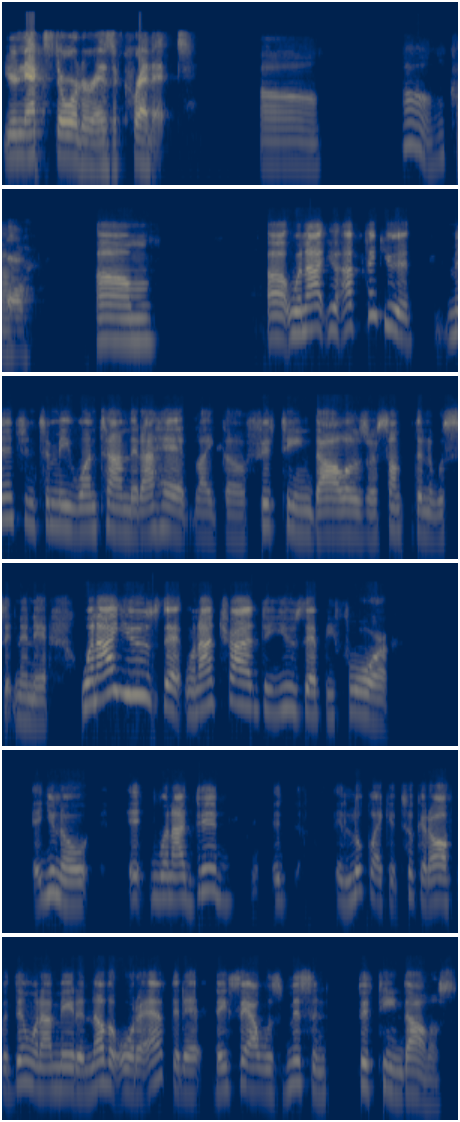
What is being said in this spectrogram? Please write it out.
your next order as a credit. oh, oh, okay. So, Um, uh, when I, I think you had mentioned to me one time that I had like uh, fifteen dollars or something that was sitting in there. When I used that, when I tried to use that before, eh, you know, it when I did it, it looked like it took it off. But then when I made another order after that, they say I was missing fifteen dollars.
